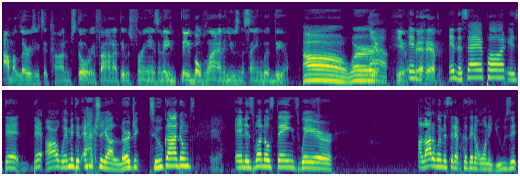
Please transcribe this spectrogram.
I'm allergic to condom story. Found out they was friends and they, they both lying and using the same little deal. Oh, word. Wow. Yeah, yeah, And that the- happened. And the sad part is that there are women that actually are allergic to condoms. Yeah. And it's one of those things where a lot of women say that because they don't want to use it.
